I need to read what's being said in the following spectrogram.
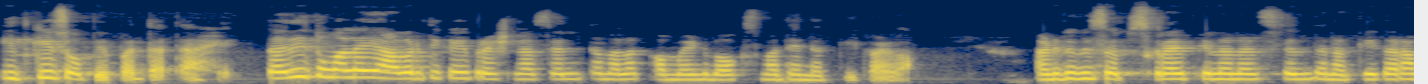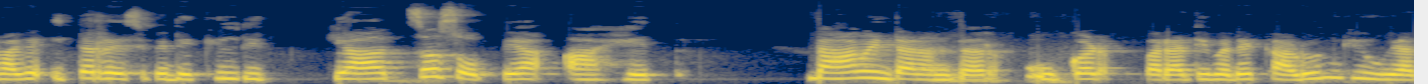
इतकी सोपी पद्धत आहे. तरी तुम्हाला यावरती काही प्रश्न असेल तर मला कमेंट बॉक्समध्ये नक्की कळवा. आणि तुम्ही सबस्क्राईब केलं नसेल तर नक्की करा. माझ्या इतर रेसिपी देखील तितक्याच सोप्या आहेत. दहा मिनिटानंतर उकड परातीमध्ये काढून घेऊयात.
